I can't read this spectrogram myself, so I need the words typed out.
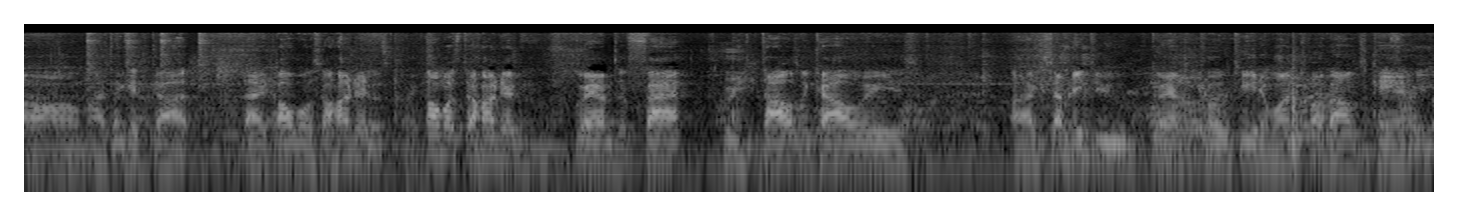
Um, I think it's got like almost 100, almost 100 grams of fat, 1,000 calories, uh, 72 grams of protein, in one 12 ounce can.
